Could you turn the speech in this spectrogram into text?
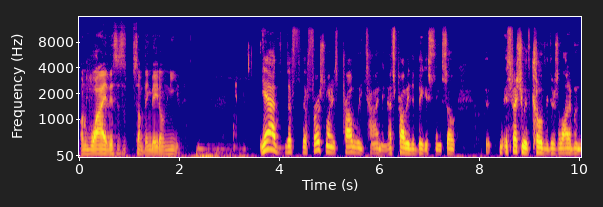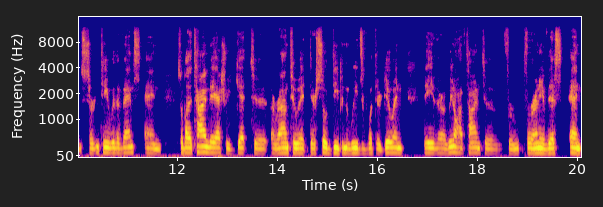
on why this is something they don't need? Yeah, the the first one is probably timing. That's probably the biggest thing. So, especially with COVID, there's a lot of uncertainty with events, and so by the time they actually get to around to it, they're so deep in the weeds of what they're doing they either we don't have time to for for any of this. And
